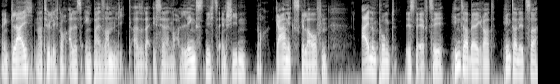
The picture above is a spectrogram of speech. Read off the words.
wenngleich natürlich noch alles eng beisammen liegt. Also da ist ja noch längst nichts entschieden, gar nichts gelaufen. Einen Punkt ist der FC hinter Belgrad, hinter Nizza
